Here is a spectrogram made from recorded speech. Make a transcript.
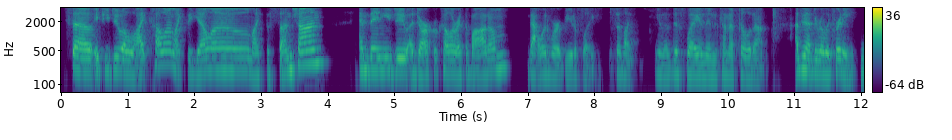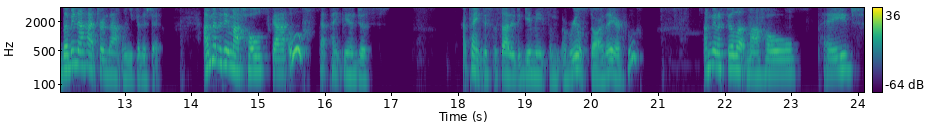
So if you do a light color, like the yellow, like the sunshine, and then you do a darker color at the bottom, that would work beautifully. So like, you know, this way and then kind of fill it up. I think that'd be really pretty. Let me know how it turns out when you finish it. I'm going to do my whole sky. Ooh, that paint pen just, that paint just decided to give me some, a real star there. Whew. I'm going to fill up my whole page.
